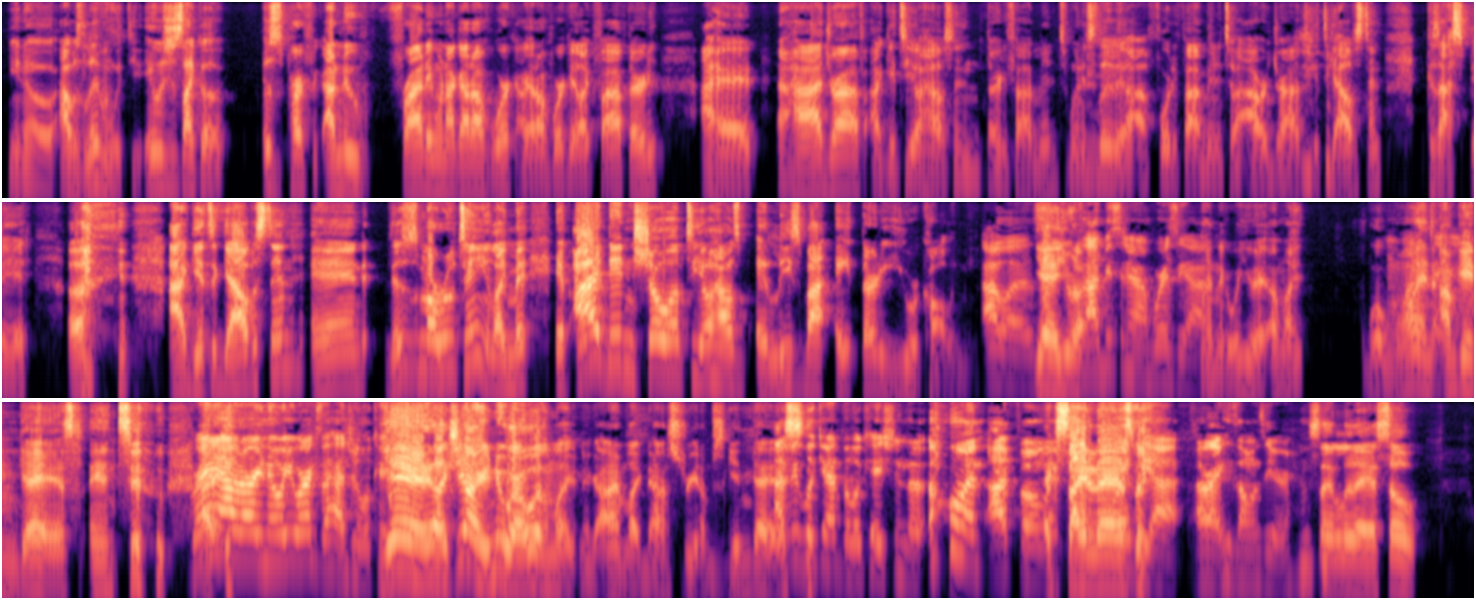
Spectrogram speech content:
You know, I was living with you. It was just like a. It was perfect. I knew Friday when I got off work. I got off work at like five thirty. I had a high drive. I get to your house in thirty five minutes. When it's Mhm. literally a forty five minute to an hour drive to get to Galveston, because I sped. Uh, I get to Galveston, and this is my routine. Like, if I didn't show up to your house at least by eight thirty, you were calling me. I was. Yeah, you were like, I'd be sitting around, where's he at? like, nigga, where you at? I'm like, well, why one, I'm getting out? gas, and two, Granted, I- I, would already know where you were because I had your location. yeah, like she already knew where I was. I'm like, nigga, I'm like down the street. I'm just getting gas. I'd be looking at the location the, on iPhone. Like, Excited ass. Yeah. All right, he's almost here. Excited little ass. So,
